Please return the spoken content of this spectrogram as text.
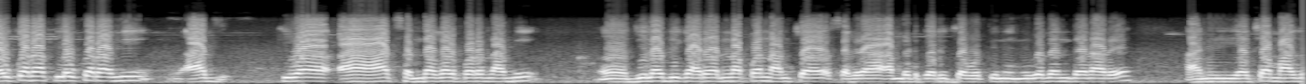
लवकरात लवकर आम्ही आज किंवा आज संध्याकाळपर्यंत आम्ही जिल्हाधिकाऱ्यांना पण आमच्या सगळ्या आंबेडकरीच्या वतीने निवेदन देणार आहे. आणि याच्या माग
